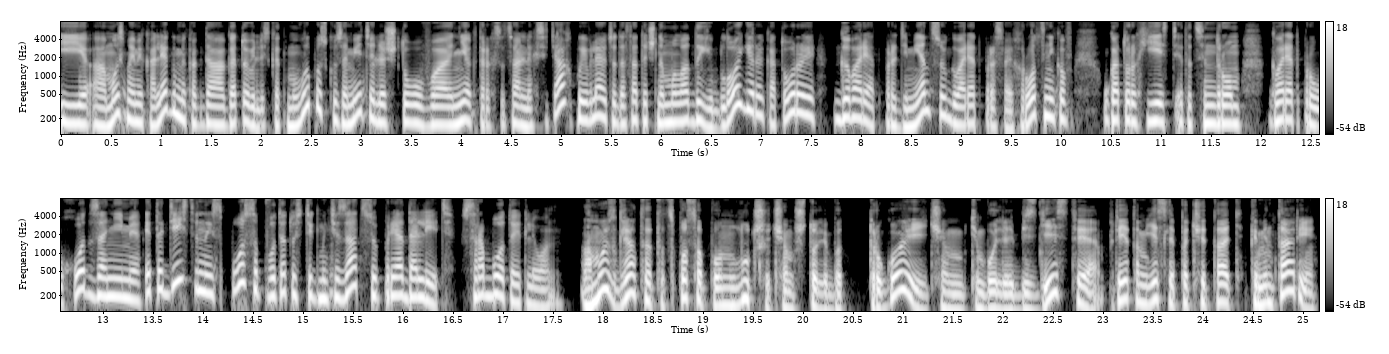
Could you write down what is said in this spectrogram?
И а, мы с моими коллегами, когда готовились к этому выпуску, заметили, что в некоторых социальных сетях появляются достаточно молодые блогеры, которые говорят про деменцию, говорят про своих родственников, у которых есть этот синдром, говорят про уход за ними. Это действенный способ вот эту стигматизацию преодолеть. Сработает ли он? На мой взгляд, этот способ, он лучше, чем что-либо другое, и чем тем более бездействие. При этом, если почитать комментарии,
